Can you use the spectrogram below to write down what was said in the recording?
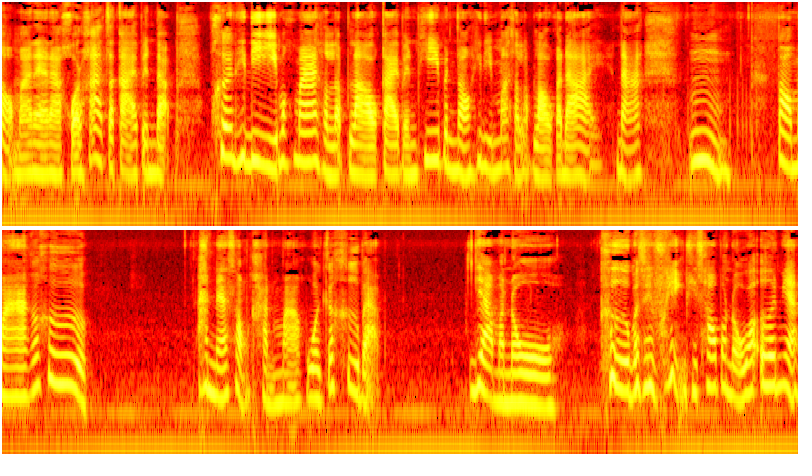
ต่อมาในอนาคตเขาอาจจะกลายเป็นแบบเพื่อนที่ดีมากๆสำหรับเรากลายเป็นพี่เป็นน้องที่ดีมากสำหรับเราก็ได้นะ อืม ต่อมาก็คือ อันนี้สำคัญมากเว้ยก็คือแบบ อย่ามโน คือมันจะผู้หญิงที่ชอบมโนว่าเออเนี่ย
